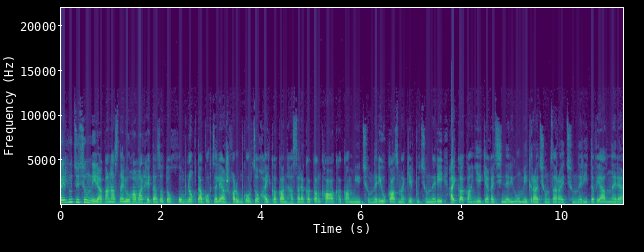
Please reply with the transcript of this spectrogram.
Վերլուծությունն իրականացնելու համար հետազոտող խումբն օգտագործել է աշխարհում գործող հայկական հասարակական քաղաքական միությունների ու կազմակերպությունների, հայկական եկեղեցիների ու միգրացիոն ծառայությունների տվյալները։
